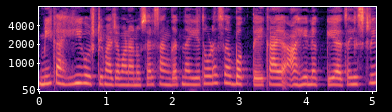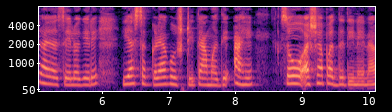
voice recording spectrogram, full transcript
मी काहीही गोष्टी माझ्या मनानुसार सांगत नाही आहे थोडंसं बघते काय आहे नक्की याचं हिस्ट्री काय असेल वगैरे. या सगळ्या गोष्टी त्यामध्ये आहे. सो अशा पद्धतीने ना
